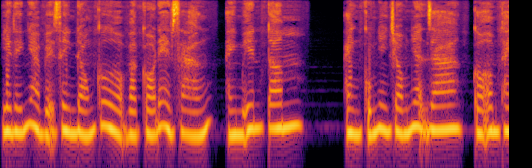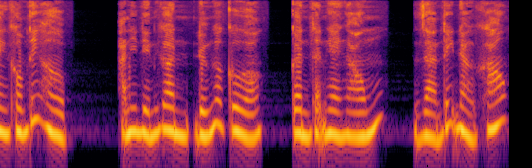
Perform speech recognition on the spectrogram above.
liền thấy nhà vệ sinh đóng cửa và có đèn sáng, anh mới yên tâm. Anh cũng nhanh chóng nhận ra có âm thanh không thích hợp. Hắn đi đến gần, đứng ở cửa, cẩn thận nghe ngóng, giàn tích đang khóc.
